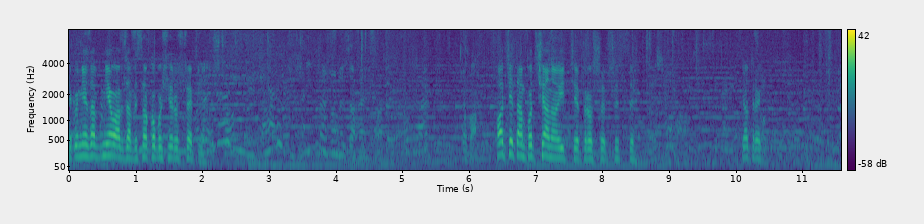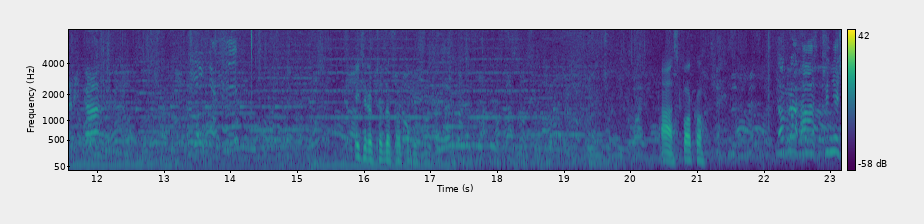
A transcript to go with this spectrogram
Tylko nie, za, nie za wysoko, bo się rozszczepi. Chodźcie tam pod siano, idźcie proszę wszyscy. Piotrek. Idź robcze do foty. A, spoko. Dobra, has, przynieś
